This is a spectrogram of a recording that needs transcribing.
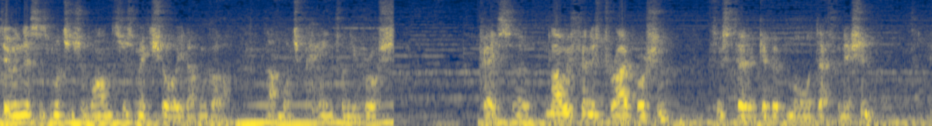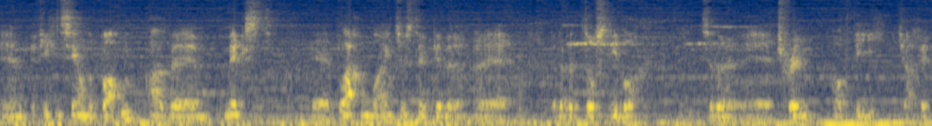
doing this as much as you want, just make sure you haven't got that much paint on your brush. Okay, so now we've finished dry brushing, just to give it more definition. Um, if you can see on the bottom, I've um, mixed uh, black and white just to give it a, a bit of a dusty look to the uh, trim of the jacket.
